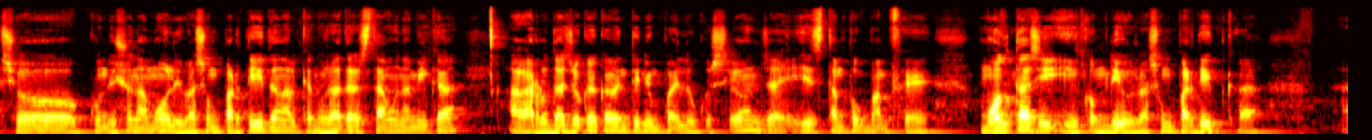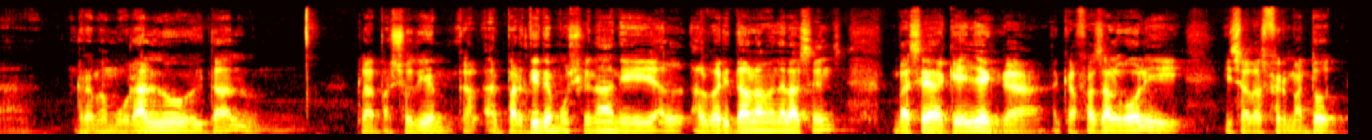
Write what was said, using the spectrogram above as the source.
això condiciona molt i va ser un partit en el que nosaltres estàvem una mica agarrotats. Jo crec que vam tenir un parell d'ocasions, eh, ells tampoc van fer moltes i, i com dius, va ser un partit que, eh, rememorant-lo i tal, Clar, per això diem que el partit emocionant i el, el veritablement de l'ascens va ser aquell en què, que fas el gol i, i se desferma tot.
